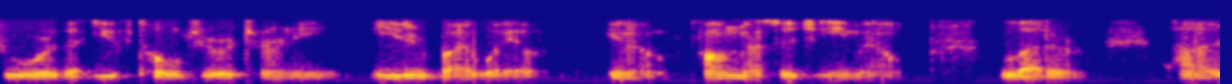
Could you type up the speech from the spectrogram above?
sure that you've told your attorney, either by way of you know phone message, email, letter, uh,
